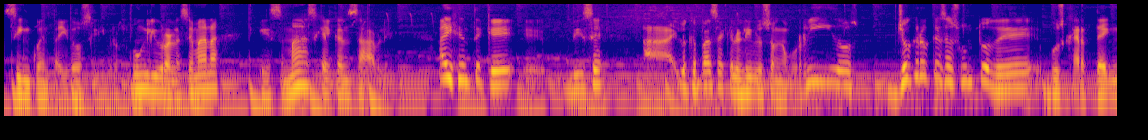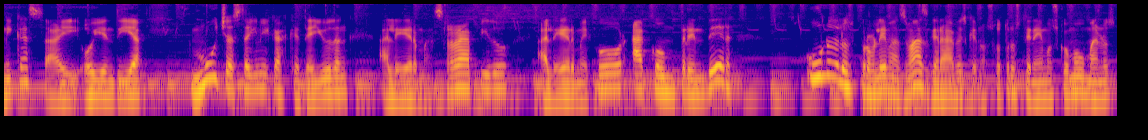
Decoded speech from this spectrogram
52 libros. Un libro a la semana es más que alcanzable. Hay gente que eh, dice, Ay, lo que pasa es que los libros son aburridos. Yo creo que es asunto de buscar técnicas. Hay hoy en día muchas técnicas que te ayudan a leer más rápido, a leer mejor, a comprender uno de los problemas más graves que nosotros tenemos como humanos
